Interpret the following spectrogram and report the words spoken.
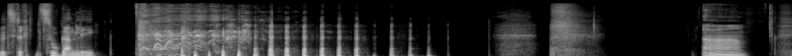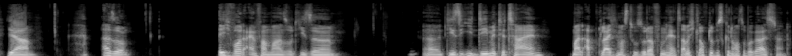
Willst du direkt einen Zugang legen? ah, ja, also ich wollte einfach mal so diese äh, diese Idee mit dir teilen, mal abgleichen, was du so davon hältst. Aber ich glaube, du bist genauso begeistert.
